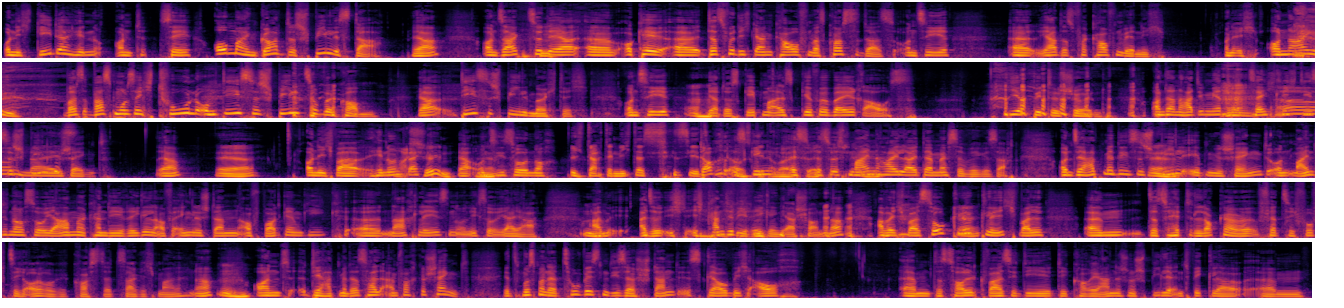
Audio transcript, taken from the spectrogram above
Und ich gehe dahin und sehe, oh mein Gott, das Spiel ist da. Ja. Und sag mhm. zu der, äh, okay, äh, das würde ich gern kaufen, was kostet das? Und sie, äh, ja, das verkaufen wir nicht. Und ich, oh nein, was, was muss ich tun, um dieses Spiel zu bekommen? Ja, dieses Spiel möchte ich. Und sie, Aha. ja, das geht mal als Giveaway raus. hier bitteschön. Und dann hat die mir tatsächlich Oh, dieses Spiel nice. geschenkt. Ja. Ja. Und ich war hin und Oh, weg. schön. Ja, und Ja. sie so noch, Ich dachte nicht, dass es jetzt doch, gut es ausgeht, ging, es, es ist schön, mein ja. Highlight der Messe, wie gesagt. Und sie hat mir dieses Ja. Spiel eben geschenkt und meinte noch so, ja, man kann die Regeln auf Englisch dann auf Boardgame Geek äh, nachlesen und ich so, ja, ja. Mhm. Aber, also ich, ich kannte die Regeln ja schon, ne? Aber ich war so glücklich, weil ähm, das hätte locker 40, 50 Euro gekostet, sag ich mal. Ne? Mhm. Und die hat mir das halt einfach geschenkt. Jetzt muss man dazu wissen, dieser Stand ist, glaube ich, auch, ähm, das soll quasi die, die koreanischen Spieleentwickler ähm,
